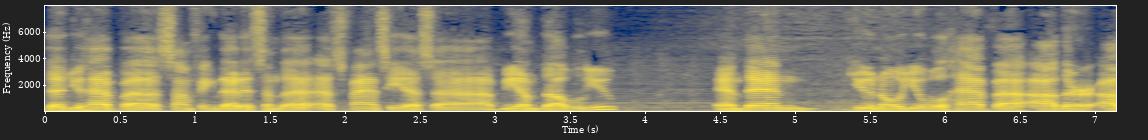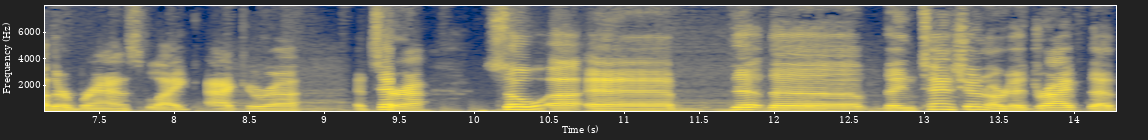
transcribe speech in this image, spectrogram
Then you have uh, something that isn't uh, as fancy as a BMW, and then you know you will have uh, other other brands like Acura, etc. So uh, the the the intention or the drive that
